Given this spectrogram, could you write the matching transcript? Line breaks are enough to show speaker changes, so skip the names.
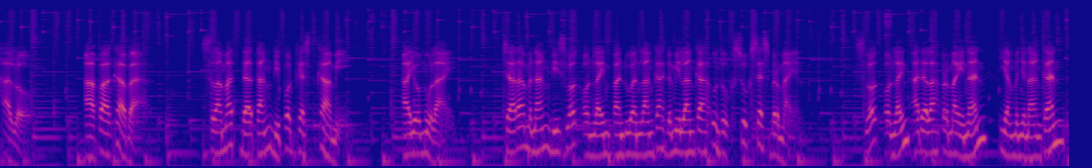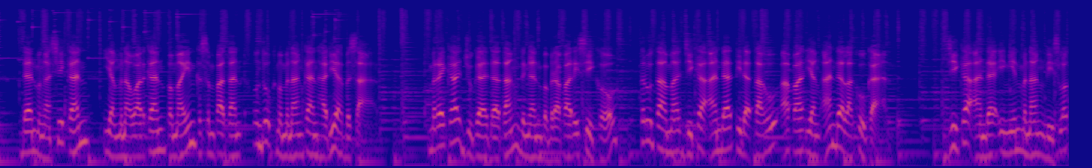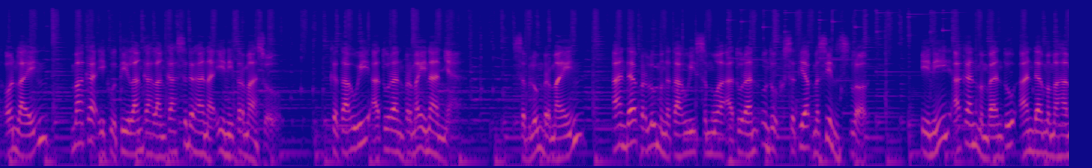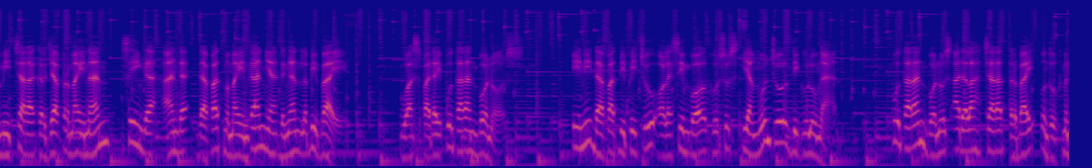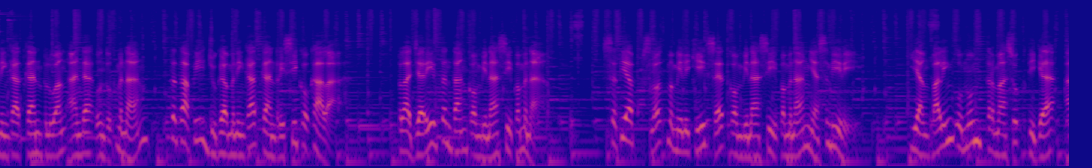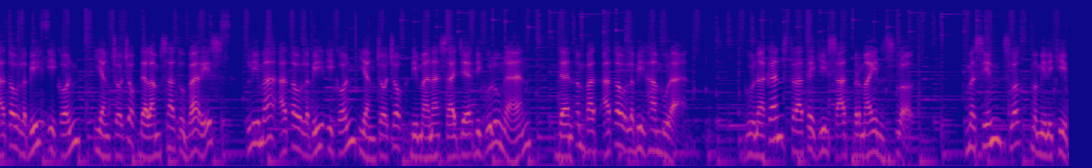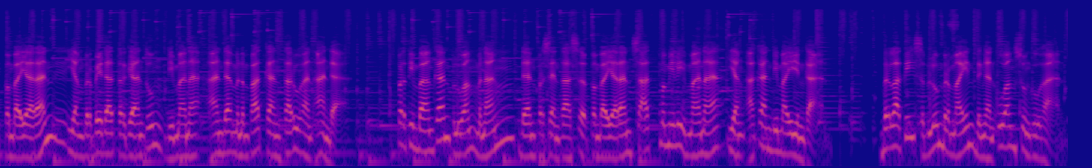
Halo. Apa kabar? Selamat datang di podcast kami. Ayo mulai. Cara menang di slot online panduan langkah demi langkah untuk sukses bermain. Slot online adalah permainan yang menyenangkan dan mengasihkan yang menawarkan pemain kesempatan untuk memenangkan hadiah besar. Mereka juga datang dengan beberapa risiko, terutama jika Anda tidak tahu apa yang Anda lakukan. Jika Anda ingin menang di slot online, maka ikuti langkah-langkah sederhana ini termasuk. Ketahui aturan permainannya. Sebelum bermain, Anda perlu mengetahui semua aturan untuk setiap mesin slot. Ini akan membantu Anda memahami cara kerja permainan, sehingga Anda dapat memainkannya dengan lebih baik. Waspadai putaran bonus. Ini dapat dipicu oleh simbol khusus yang muncul di gulungan. Putaran bonus adalah cara terbaik untuk meningkatkan peluang Anda untuk menang, tetapi juga meningkatkan risiko kalah. Pelajari tentang kombinasi pemenang. Setiap slot memiliki set kombinasi pemenangnya sendiri. Yang paling umum termasuk tiga atau lebih ikon yang cocok dalam satu baris, 5 atau lebih ikon yang cocok di mana saja di gulungan, dan 4 atau lebih hamburan. Gunakan strategi saat bermain slot. Mesin slot memiliki pembayaran yang berbeda tergantung di mana Anda menempatkan taruhan Anda. Pertimbangkan peluang menang dan persentase pembayaran saat memilih mana yang akan dimainkan. Berlatih sebelum bermain dengan uang sungguhan.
